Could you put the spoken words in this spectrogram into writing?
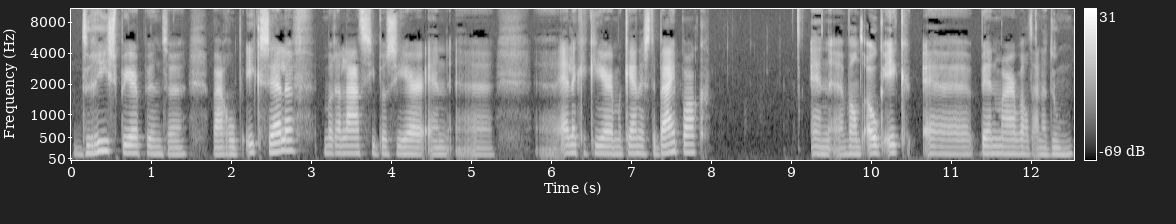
Drie speerpunten waarop ik zelf mijn relatie baseer en uh, uh, elke keer mijn kennis erbij pak. En, uh, want ook ik ben maar wat aan het doen.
